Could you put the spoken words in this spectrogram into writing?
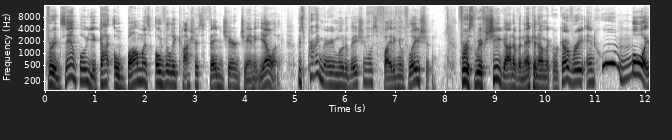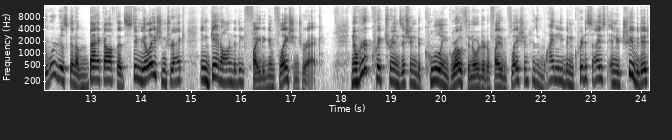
For example, you got Obama's overly cautious Fed chair Janet Yellen, whose primary motivation was fighting inflation. First whiff she got of an economic recovery and whoo boy, we're just gonna back off that stimulation track and get onto the fighting inflation track. Now her quick transition to cooling growth in order to fight inflation has widely been criticized and attributed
